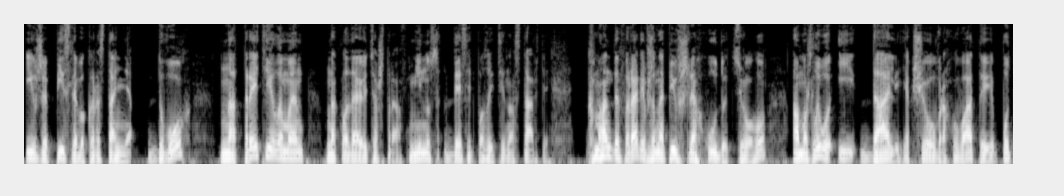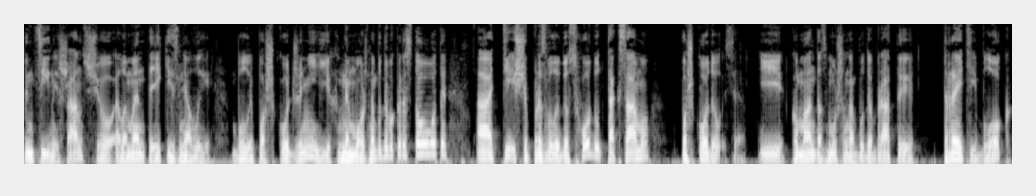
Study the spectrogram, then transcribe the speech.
І вже після використання двох на третій елемент накладаються штраф мінус 10 позицій на старті. команда Феррарі вже на півшляху до цього, а можливо і далі, якщо врахувати потенційний шанс, що елементи, які зняли, були пошкоджені, їх не можна буде використовувати. А ті, що призвели до сходу, так само пошкодилися. І команда змушена буде брати третій блок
